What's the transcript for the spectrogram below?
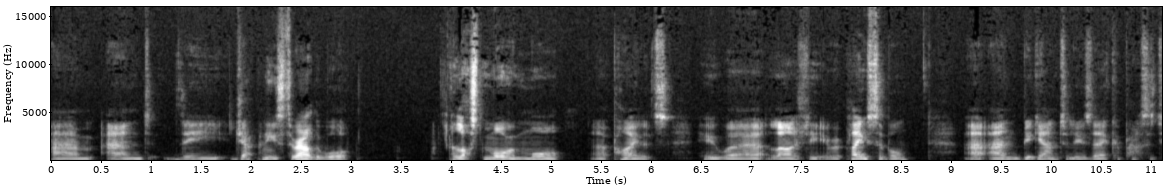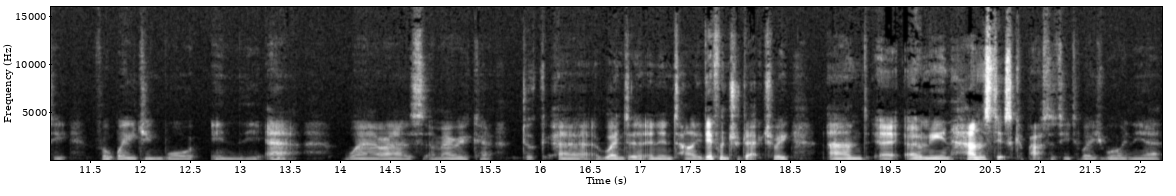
Um, and the Japanese throughout the war lost more and more uh, pilots who were largely irreplaceable uh, and began to lose their capacity for waging war in the air. Whereas America took uh, went an entirely different trajectory and uh, only enhanced its capacity to wage war in the air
